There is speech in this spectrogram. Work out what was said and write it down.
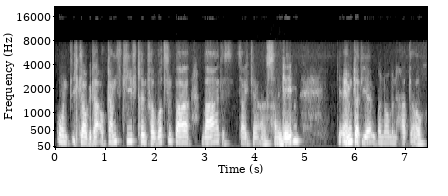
und ich glaube, da auch ganz tief drin verwurzelt war, das zeigt ja aus seinem Leben, die Ämter, die er übernommen hat, auch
